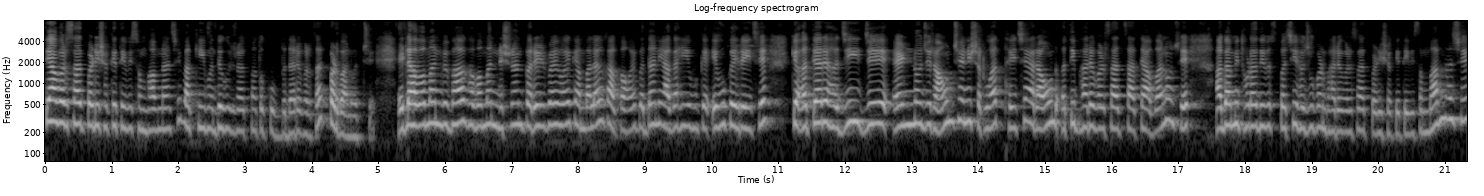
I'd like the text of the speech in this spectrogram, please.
ત્યાં વરસાદ પડી શકે તેવી સંભાવના છે. બાકી મધ્ય ગુજરાતમાં તો ખૂબ વધારે વરસાદ પડવાનો જ છે. એટલે હવામાન વિભાગ, હવામાન નિષ્ણાંત પરેશભાઈ હોય કે અંબાલાલ કાકા હોય, બધાની આગાહી એવું એવું કહી રહી છે કે અત્યારે હજી જે એન્ડનો જે રાઉન્ડ છે એની શરૂઆત થઈ છે. આ રાઉન્ડ અતિ ભારે વરસાદ સાથે આવવાનો છે. આગામી થોડા દિવસ પછી હજુ પણ ભારે વરસાદ પડી શકે તેવી સંભાવના છે.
